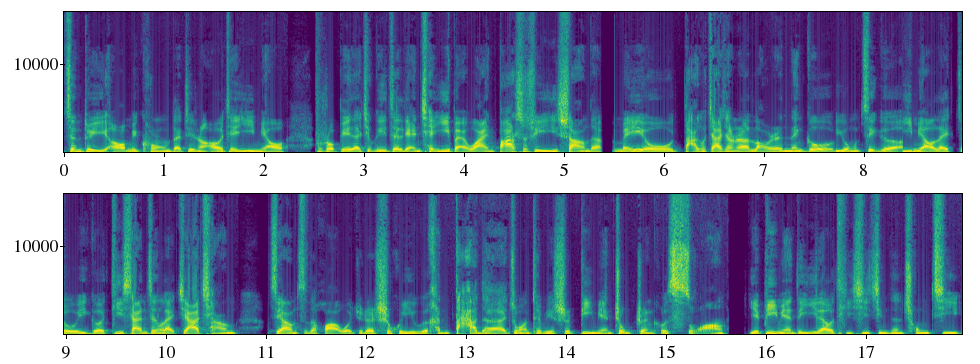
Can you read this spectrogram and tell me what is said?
针对于奥密克戎的这种二价疫苗，不说别的，就可以这两千一百万八十岁以上的没有。打过加强针的老人能够用这个疫苗来作为一个第三针来加强，这样子的话，我觉得是会有个很大的作用，特别是避免重症和死亡。也避免对医疗体系形成冲击。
